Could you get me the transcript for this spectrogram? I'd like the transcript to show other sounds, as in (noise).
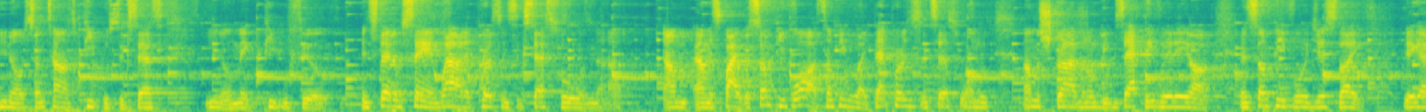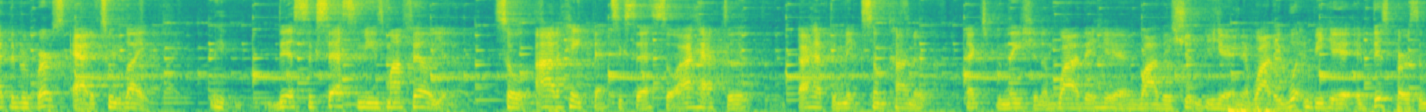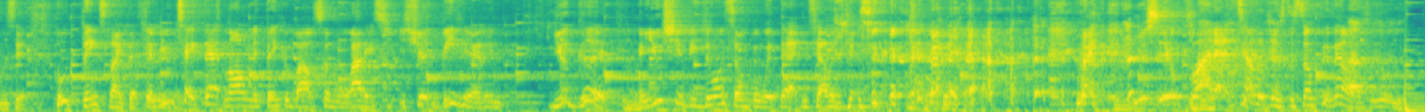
you know, sometimes people's success, you know, make people feel instead of saying, "Wow, that person's successful," and uh, I'm, I'm inspired. But some people are. Some people like that person's successful. I'm I'm a strive and I'm be exactly where they are. And some people are just like they got the reverse attitude. Like their success means my failure. So I hate that success. So I have to I have to make some kind of explanation of why they're here and why they shouldn't be here and why they wouldn't be here if this person was here. Who thinks like that? If you take that long to think about someone why they sh- shouldn't be here, then you're good, mm-hmm. and you should be doing something with that intelligence. (laughs) (laughs) right? You should apply that intelligence to something else. Absolutely.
